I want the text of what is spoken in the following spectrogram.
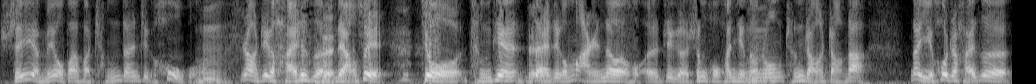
谁也没有办法承担这个后果。嗯，让这个孩子两岁就成天在这个骂人的呃这个生活环境当中成长长大。那以后这孩子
